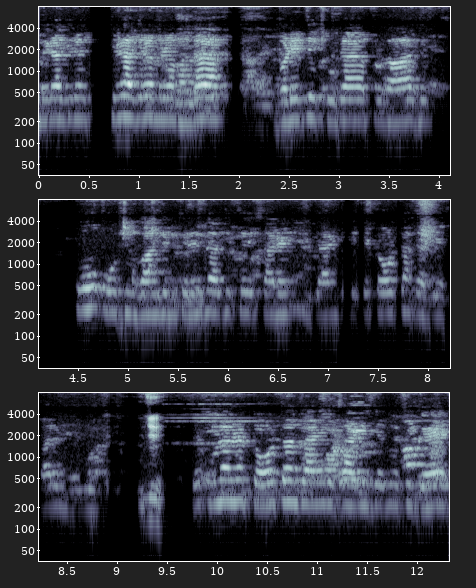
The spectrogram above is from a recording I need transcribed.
ਮੇਰਾ ਜਿਹੜਾ ਜਿਹੜਾ ਜਿਹੜਾ ਮੇਰਾ ਮੁੰਡਾ ਬੜੇ ਤੇ ਛੋਟਾ ਪ੍ਰਕਾਸ਼ ਉਹ ਉਸ ਮਕਾਨ ਦੇ ਵਿੱਚ ਰਹਿੰਦਾ ਜਿੱਥੇ ਸਾਰੇ ਜਾਣ ਕੇ ਜਿੱਥੇ ਟੋਲਟਾਂ ਚੱਲਦੀਆਂ ਸਾਰੇ ਮਿਲਦੇ ਜੀ। ਤੇ ਉਹਨਾਂ ਨੇ ਟੋਲਟਾਂ ਜਾਣ ਕੇ ਸਾਰੇ ਜਦੋਂ ਅਸੀਂ ਗਏ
